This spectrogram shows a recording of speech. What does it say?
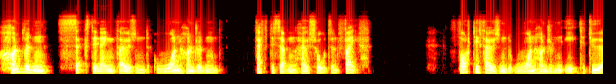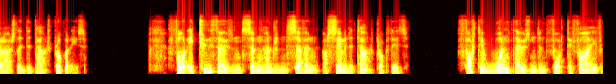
169,157 households in Fife, 40,182 are actually detached properties. 42,707 are semi-detached properties. 41,045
